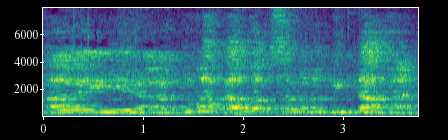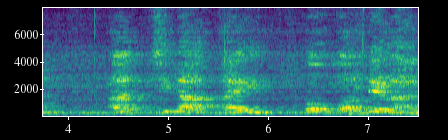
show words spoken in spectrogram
ay ah, tumatawag sa mga tindahan at sila ay o-orderan.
